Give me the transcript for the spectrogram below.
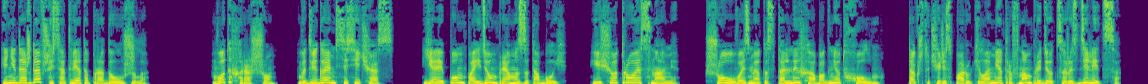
и, не дождавшись ответа, продолжила. Вот и хорошо. Выдвигаемся сейчас. Я и Пом пойдем прямо за тобой. Еще трое с нами. Шоу возьмет остальных и обогнет холм, так что через пару километров нам придется разделиться.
